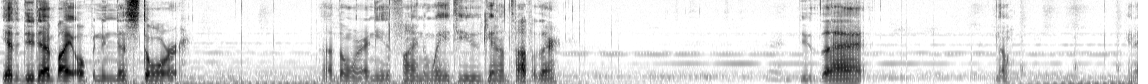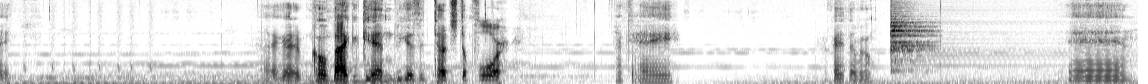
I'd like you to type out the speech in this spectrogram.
you have to do that by opening this door. Uh, don't worry, I need to find a way to get on top of there. Do that. No. I, I gotta go back again because it touched the floor. Okay. Okay, there we go. And...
